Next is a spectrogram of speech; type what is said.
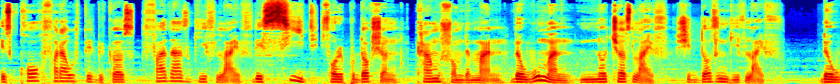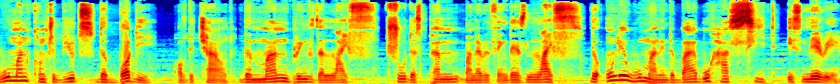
is called fatherhood stage because fathers give life. The seed for reproduction comes from the man. The woman nurtures life. She doesn't give life. The woman contributes the body of the child. The man brings the life through the sperm and everything. There's life. The only woman in the Bible who has seed is Mary.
